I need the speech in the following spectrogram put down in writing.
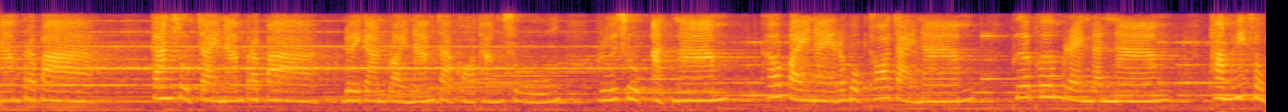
น้ำประปา การสูบจ่ายน้ำประปา โดยการปล่อยน้ำจากขอถังสูง หรือสูบอัดน้ำเข้าไปในระบบท่อจ่ายน้ำเพื่อเพิ่มแรงดันน้ำทำให้ส่ง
